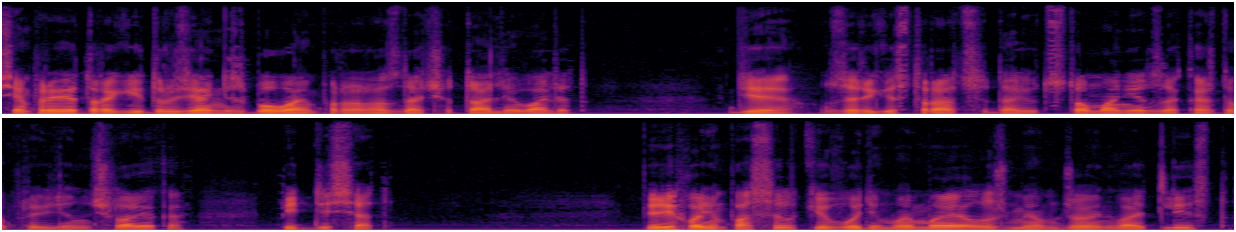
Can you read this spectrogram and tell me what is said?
Всем привет, дорогие друзья! Не забываем про раздачу Тали Валет, где за регистрацию дают 100 монет, за каждого проведенного человека 50. Переходим по ссылке, вводим email, жмем Join Whitelist,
